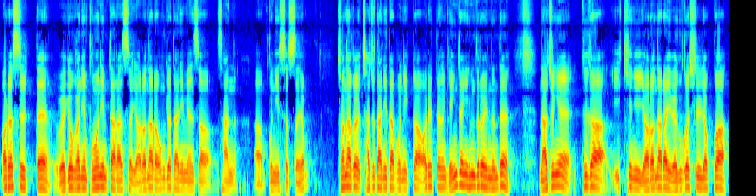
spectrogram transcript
어렸을 때 외교관인 부모님 따라서 여러 나라 옮겨 다니면서 산 어, 분이 있었어요. 전학을 자주 다니다 보니까 어릴 때는 굉장히 힘들어 했는데 나중에 그가 익힌 이 여러 나라의 외국어 실력과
